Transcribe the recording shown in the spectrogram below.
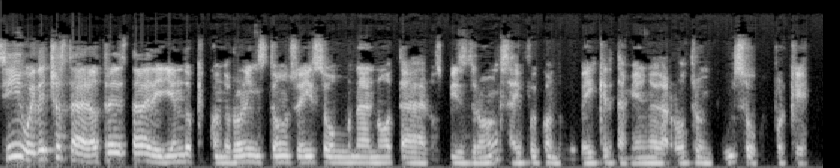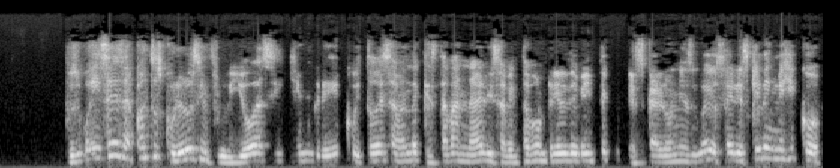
Sí, güey. De hecho, hasta la otra vez estaba leyendo que cuando Rolling Stones le hizo una nota a los Peace Drunks, ahí fue cuando Baker también agarró otro impulso, güey. Porque, pues, güey, ¿sabes a cuántos culeros influyó así Jim Greco y toda esa banda que estaba anal y se aventaba un riel de 20 escalones, güey? O sea, el skate en México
